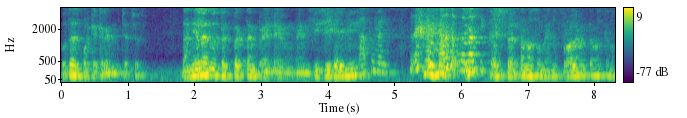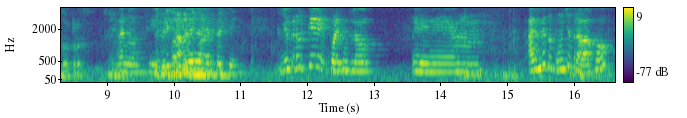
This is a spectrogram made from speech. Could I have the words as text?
¿Ustedes por qué creen, muchachos? Daniela es nuestra experta en, en- en- en PC Gaming. Más o menos. Lo básico. Experta más o menos, probablemente más que nosotros. Sí. Bueno, sí. Definitivamente más que posiblemente sí. Yo creo que, por ejemplo, em, a mí me costó mucho trabajo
